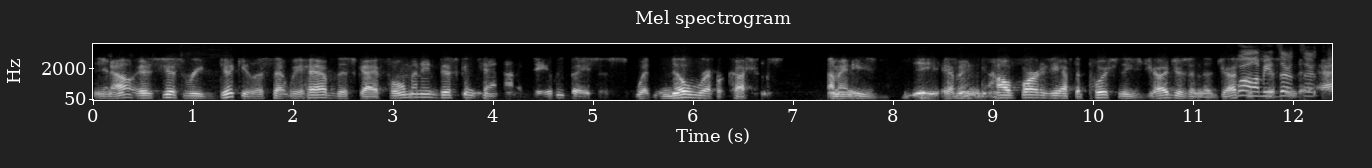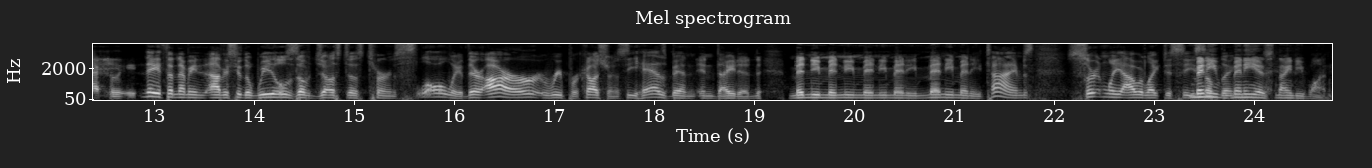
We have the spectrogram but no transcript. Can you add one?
You know, it's just ridiculous that we have this guy fomenting discontent on a daily basis with no repercussions. I mean, he's. I mean, how far does he have to push these judges and the justice Well, I mean, they're, they're, actually? Nathan, I mean, obviously the wheels of justice turn slowly. There are repercussions. He has been indicted many, many, many, many, many, many times. Certainly, I would like to see Many, something. many is 91.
